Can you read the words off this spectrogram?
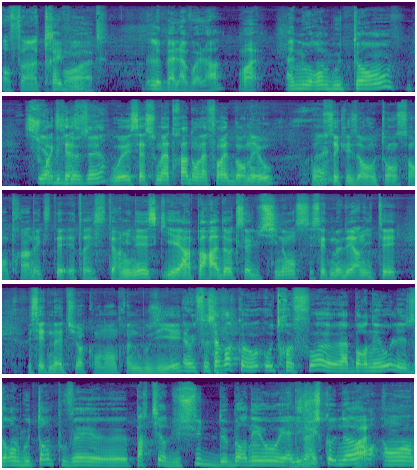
Enfin, très vite. Ouais. Ben la voilà. Ouais. Un orang-outan. Oui, c'est à Sumatra, dans la forêt de Bornéo. On sait que les orang-outans sont en train d'être exterminés. Ce qui est un paradoxe hallucinant, c'est cette modernité et cette nature qu'on est en train de bousiller. il faut savoir qu'autrefois, euh, à Bornéo, les orang-outans pouvaient euh, partir du sud de Bornéo et aller jusqu'au nord en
